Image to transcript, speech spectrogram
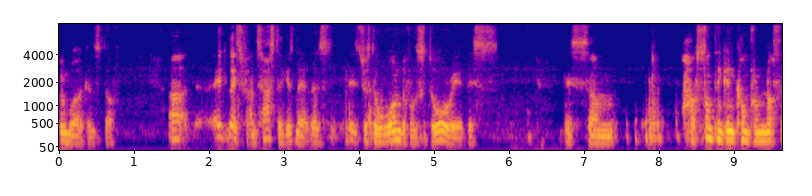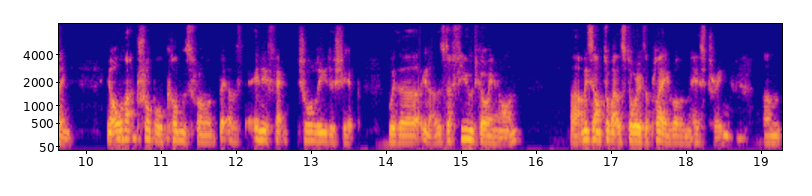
homework and stuff. Uh, it, it's fantastic, isn't it? There's, it's just a wonderful story. This, this, um, how something can come from nothing. You know, all that trouble comes from a bit of ineffectual leadership. With a, you know, there's a feud going on. Uh, I mean, I'm talking about the story of the play rather than history. Mm-hmm. Um,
